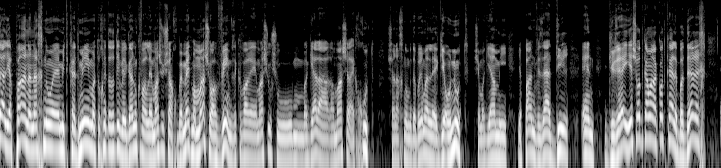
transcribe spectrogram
מטאל מטאל יפן, אנחנו uh, מתקדמים עם התוכנית הזאת והגענו כבר למשהו שאנחנו באמת ממש אוהבים, זה כבר uh, משהו שהוא מגיע לרמה של האיכות, שאנחנו מדברים על uh, גאונות שמגיעה מיפן, וזה אדיר אין גריי. יש עוד כמה להקות כאלה בדרך uh,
